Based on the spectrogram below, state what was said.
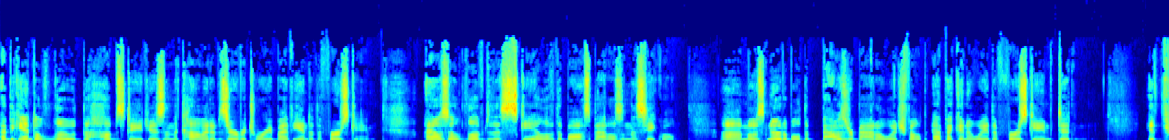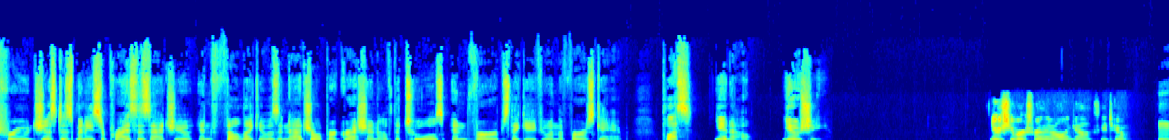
I began to load the hub stages in the Comet Observatory by the end of the first game. I also loved the scale of the boss battles in the sequel. Uh, most notable, the Bowser battle, which felt epic in a way the first game didn't. It threw just as many surprises at you and felt like it was a natural progression of the tools and verbs they gave you in the first game. Plus, you know, Yoshi. Yoshi works really well in Galaxy 2. Hmm.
